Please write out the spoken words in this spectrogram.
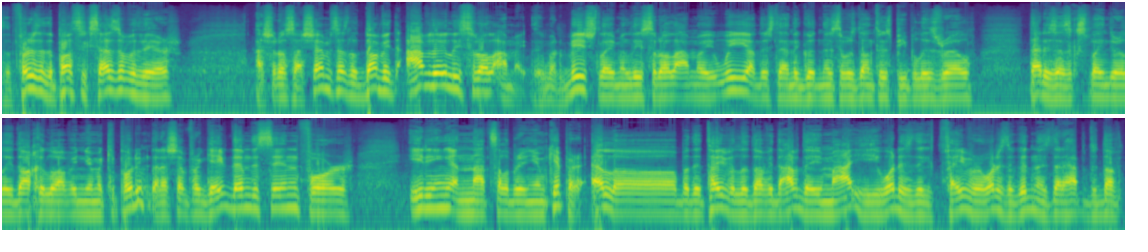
The first of the Pasuk says over there, Asheros Hashem says, David and Lisrael Amay. We understand the goodness that was done to his people Israel. That is, as explained earlier, that Hashem forgave them the sin for eating and not celebrating Yom Kippur. Elo, but the Toivel David Avdei Mahi. What is the favor? What is the goodness that happened to David?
